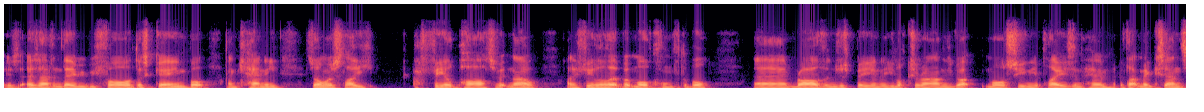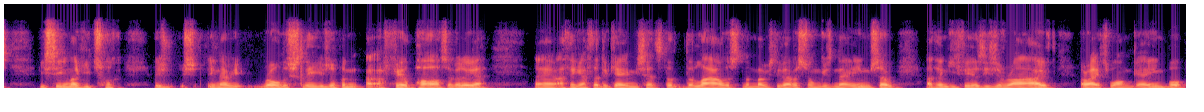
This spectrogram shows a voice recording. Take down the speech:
as, Everton debut before this game, but and Kenny, it's almost like I feel part of it now, and I feel a little bit more comfortable. Um, rather than just being, he looks around, he's got more senior players than him, if that makes sense. He seemed like he took his, you know, he rolled his sleeves up, and I feel part of it here. Uh, I think after the game, he said the, the loudest and the most he've ever sung his name. So I think he feels he's arrived. All right, it's one game, but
